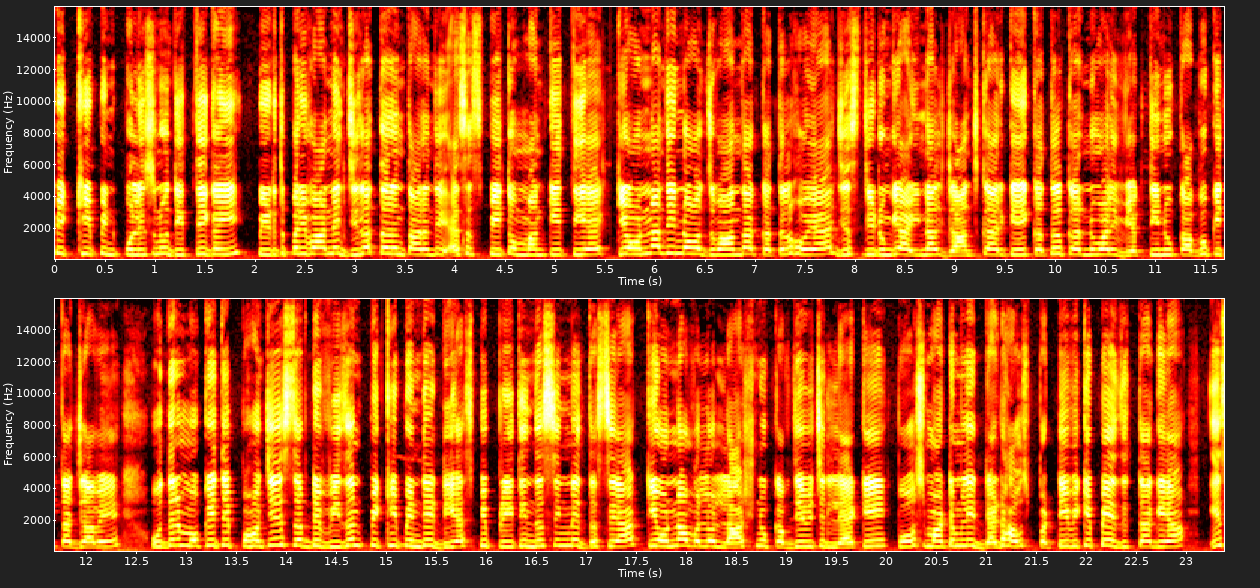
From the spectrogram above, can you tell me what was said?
ਭਿੱਖੀ ਪਿੰਡ ਪੁਲਿਸ ਨੂੰ ਦਿੱਤੀ ਗਈ। ਪੀੜਤ ਪਰਿਵਾਰ ਨੇ ਜ਼ਿਲ੍ਹਾ ਤਰਨਤਾਰਨ ਦੇ ਐਸਐਸਪੀ ਤੋਂ ਮੰਗ ਕੀਤੀ ਹੈ ਕਿ ਉਹਨਾਂ ਦੇ ਨੌਜਵਾਨ ਦਾ ਕਤਲ ਹੋਇਆ ਹੈ, ਜਿਸ ਦੀ ਡੂੰਘਾਈ ਨਾਲ ਜਾਂਚ ਕਰਕੇ ਕਤਲ ਕਰਨ ਵਾਲੇ ਵਿਅਕਤੀ ਨੂੰ ਕਾਬੂ ਕੀਤਾ ਜਾਵੇ। ਉਧਰ ਮੌਕੇ ਤੇ ਪਹੁੰਚੇ ਸਬ ਡਿਵੀਜ਼ਨ ਭਿੱਖੀ ਪਿੰਡ ਦੇ ਡੀਐਸਪੀ ਪ੍ਰੀਤਿੰਦਰ ਸਿੰਘ ਨੇ ਦੱਸਿਆ ਕਿ ਉਹਨਾਂ ਵੱਲੋਂ ਲਾਸ਼ ਨੂੰ ਕਬਜ਼ੇ ਵਿੱਚ ਲੈ ਕੇ ਪੋਸਟਮਾਰਟਮ ਲਈ ਡੈੱਡ ਹਾਊਸ ਪੱਟੀ ਵਿਖੇ ਭੇਜ ਦਿੱਤਾ ਗਿਆ। ਇਸ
